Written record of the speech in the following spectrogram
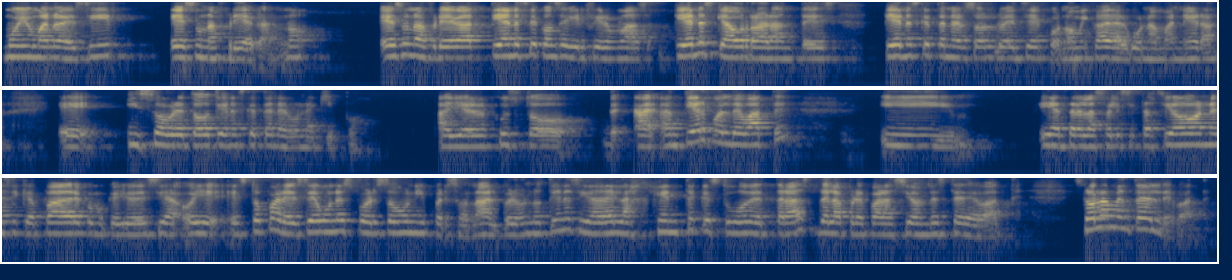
muy humano decir, es una friega, ¿no? Es una friega, tienes que conseguir firmas, tienes que ahorrar antes, tienes que tener solvencia económica de alguna manera eh, y sobre todo tienes que tener un equipo. Ayer justo, antier fue el debate y, y entre las felicitaciones y qué padre, como que yo decía, oye, esto parece un esfuerzo unipersonal, pero no tienes idea de la gente que estuvo detrás de la preparación de este debate, solamente del debate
